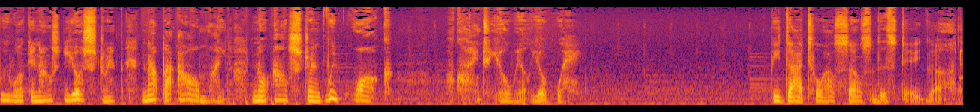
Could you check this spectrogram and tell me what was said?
we walk in our, your strength, not by our might, nor our strength. We walk according to your will, your way. We die to ourselves this day, God,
